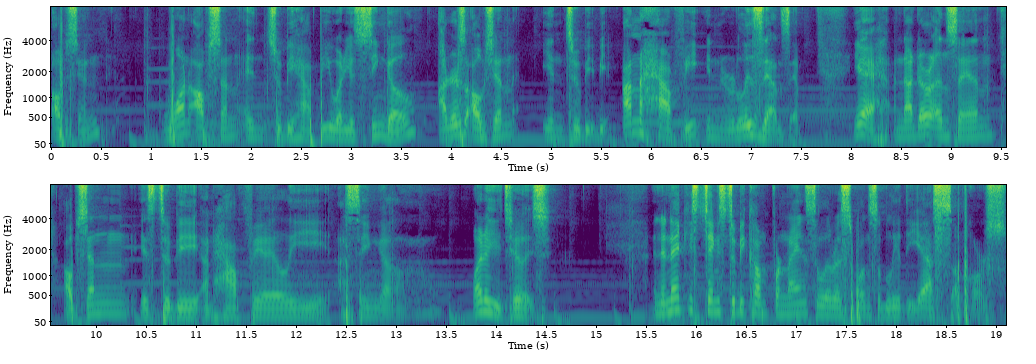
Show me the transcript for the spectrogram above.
option. One option is to be happy when you're single. Others option is to be, be unhappy in relationship. Yeah, another insane option is to be unhappily single. What do you choose? And the next is change to become financial responsibility. Yes, of course.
